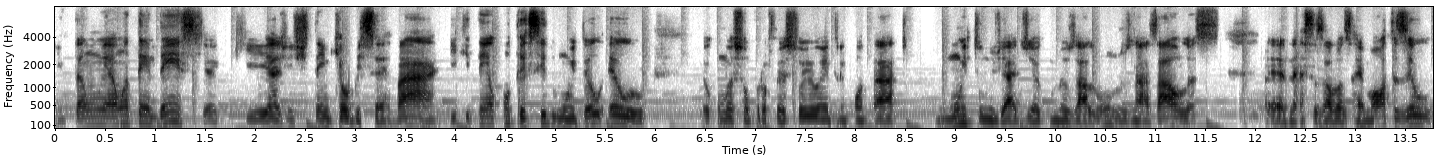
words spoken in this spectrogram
Então é uma tendência que a gente tem que observar e que tem acontecido muito. Eu, eu, eu como eu sou professor, eu entro em contato muito no dia a dia com meus alunos nas aulas, é, nessas aulas remotas, eu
